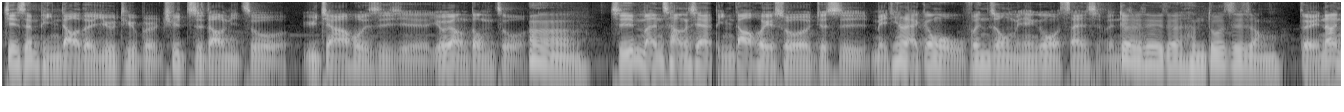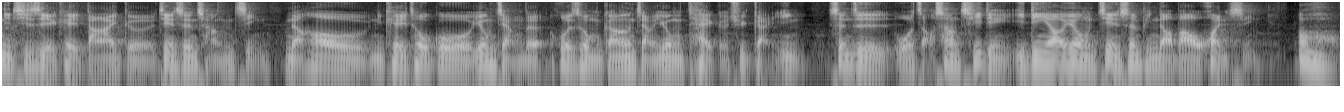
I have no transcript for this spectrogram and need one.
健身频道的 YouTuber 去指导你做瑜伽或者是一些有氧动作。嗯，其实蛮常，现在频道会说，就是每天来跟我五分钟，每天跟我三十分钟。对对对，很多这种，对，那你其实也可以搭一个健身场景，然后你可以透过用讲的，或者是我们刚刚讲用 tag 去感应，甚至我早上七点一定要用健身频道把我唤醒，哦，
